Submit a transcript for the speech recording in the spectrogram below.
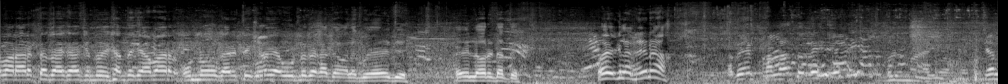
আবার আরেকটা জায়গা কিন্তু এখান থেকে আবার অন্য গাড়িতে করে অন্য জায়গায় যাওয়া লাগবে এই যে এই লরিটাতে ওই এগুলা নে না अबे फला तो ले चल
